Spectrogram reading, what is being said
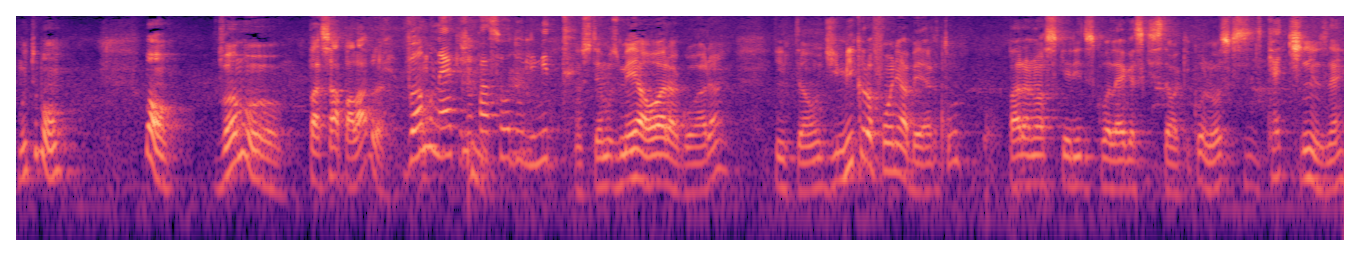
Muito bom. Bom, vamos passar a palavra? Vamos, né? Que já passou do limite. Nós temos meia hora agora, então, de microfone aberto para nossos queridos colegas que estão aqui conosco, quietinhos, né?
